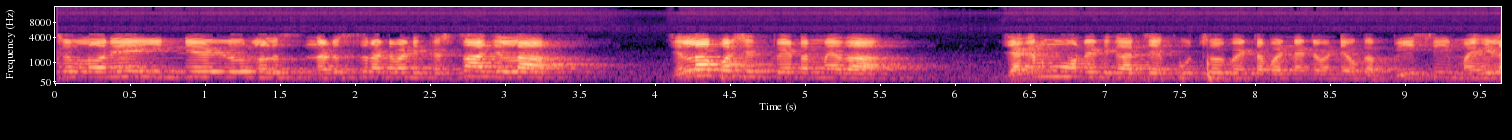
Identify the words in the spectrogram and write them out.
రాష్ట్రంలోనే ఇన్నేళ్ళు నడుస్తున్నటువంటి కృష్ణా జిల్లా జిల్లా పరిషత్ పీఠం మీద జగన్మోహన్ రెడ్డి గారిచే కూర్చోబెట్టబడినటువంటి ఒక బీసీ మహిళ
